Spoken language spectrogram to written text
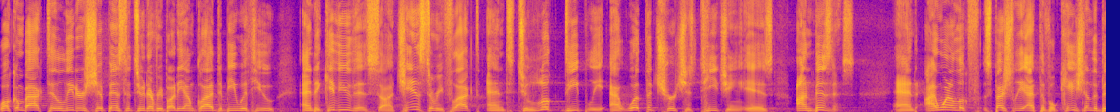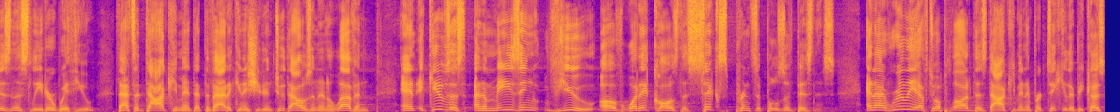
Welcome back to the Leadership Institute, everybody. I'm glad to be with you and to give you this uh, chance to reflect and to look deeply at what the church's teaching is on business. And I want to look especially at the vocation of the business leader with you. That's a document that the Vatican issued in 2011. And it gives us an amazing view of what it calls the six principles of business. And I really have to applaud this document in particular because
